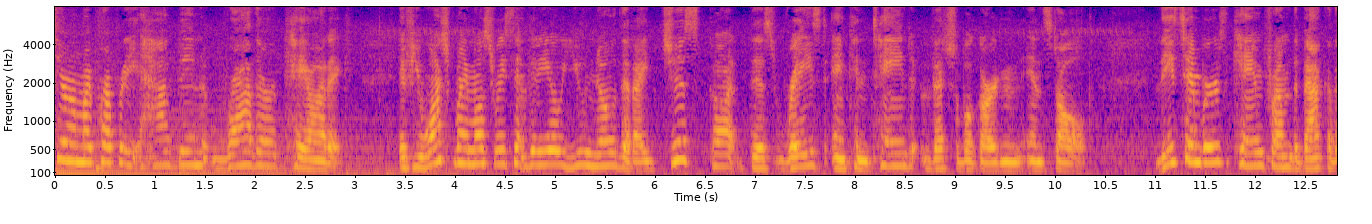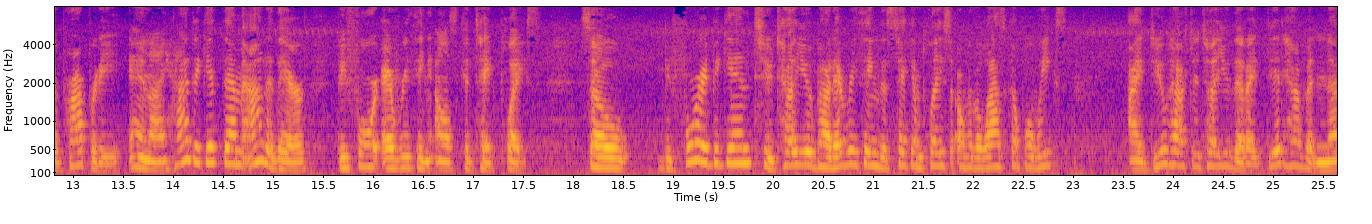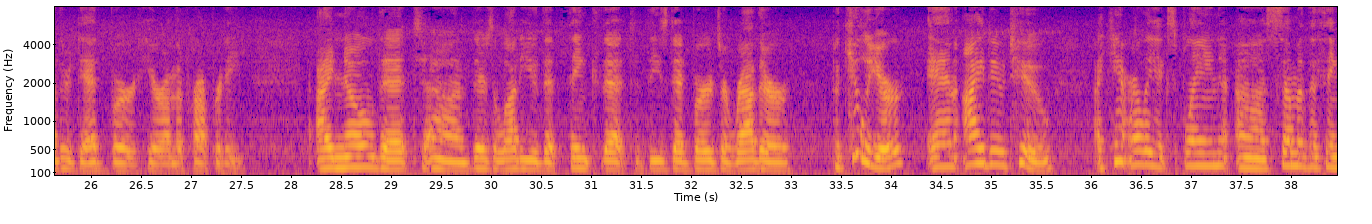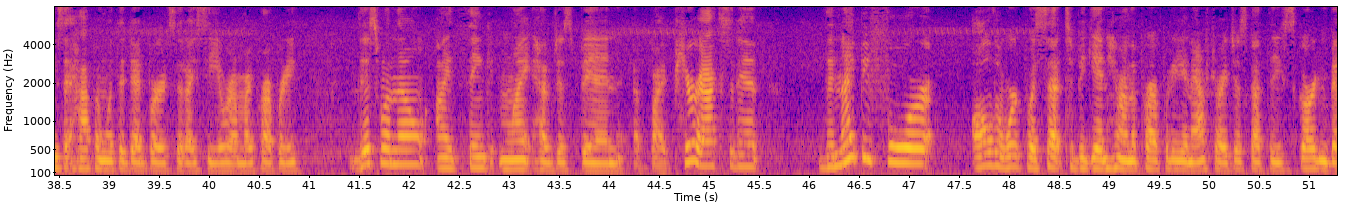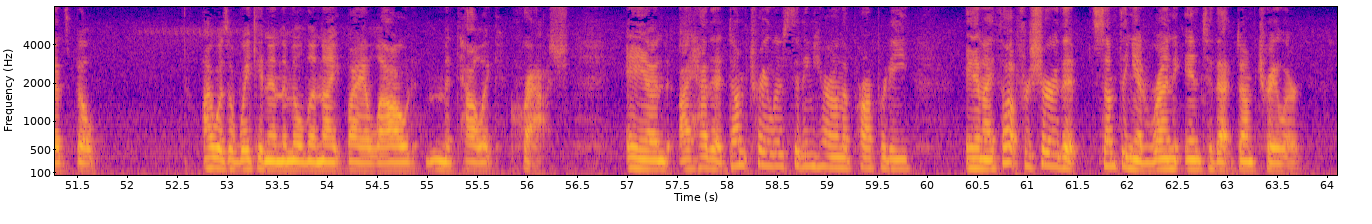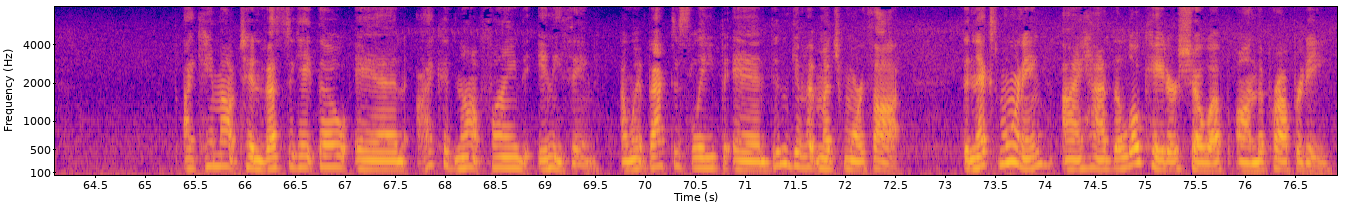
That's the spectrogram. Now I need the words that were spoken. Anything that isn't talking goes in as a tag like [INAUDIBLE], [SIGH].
here on my property have been rather chaotic. If you watched my most recent video, you know that I just got this raised and contained vegetable garden installed. These timbers came from the back of the property and I had to get them out of there before everything else could take place. So before I begin to tell you about everything that's taken place over the last couple of weeks, I do have to tell you that I did have another dead bird here on the property. I know that uh, there's a lot of you that think that these dead birds are rather peculiar, and I do too. I can't really explain uh, some of the things that happen with the dead birds that I see around my property. This one though, I think might have just been by pure accident. The night before all the work was set to begin here on the property and after I just got these garden beds built, I was awakened in the middle of the night by a loud metallic crash. And I had a dump trailer sitting here on the property and I thought for sure that something had run into that dump trailer. I came out to investigate though, and I could not find anything. I went back to sleep and didn't give it much more thought. The next morning, I had the locator show up on the property.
